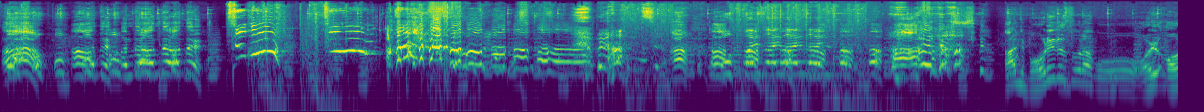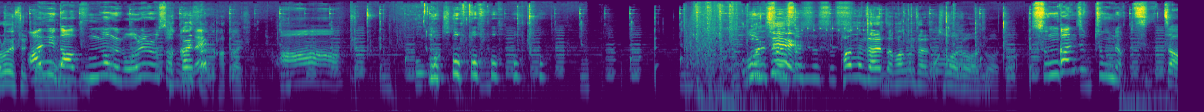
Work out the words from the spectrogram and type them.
아! 아, 안 돼, 안 돼, 안 돼, 안 돼! 어 나이스 나이스 나이스 나이스. 아니, 머리를 쏘라고. 얼, 얼어 있을 때. 아니 나 분명히 머리로 가까이 썼는데. 써야 돼, 가까이 써. 아. 오, 호호호호호. 그렇지! 방금 잘했다, 방금 잘했다. 좋아, 좋아, 좋아, 좋아. 순간 집중력 진짜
